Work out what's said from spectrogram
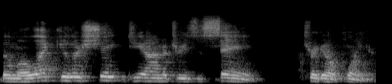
the molecular shape geometry is the same, trigonal trigonoplanar.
